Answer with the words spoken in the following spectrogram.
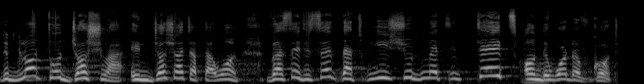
The Lord told Joshua in Joshua chapter 1, verse 8, he said that he should meditate on the word of God.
